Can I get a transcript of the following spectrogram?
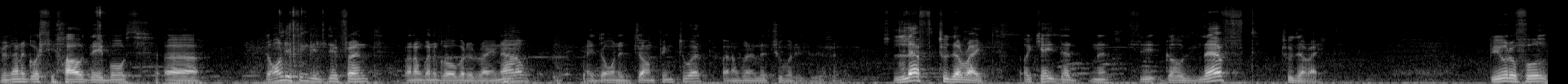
We're gonna go see how they both, uh, the only thing is different, but I'm gonna go over it right now. I don't wanna jump into it, but I'm gonna let you what is different. Left to the right, okay? That see, goes left to the right. Beautiful,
